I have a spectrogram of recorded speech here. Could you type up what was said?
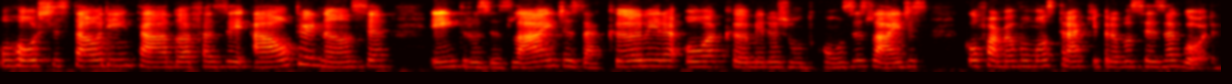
o host está orientado a fazer a alternância entre os slides, a câmera ou a câmera junto com os slides, conforme eu vou mostrar aqui para vocês agora.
